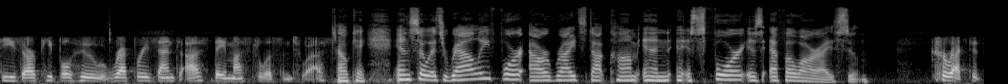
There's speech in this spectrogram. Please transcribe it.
These are people who represent us. They must listen to us. Okay. And so it's rallyforourrights.com and it's for is F O R, I assume. Correct. It's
